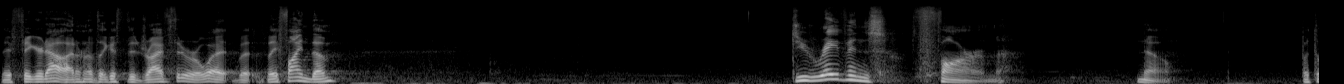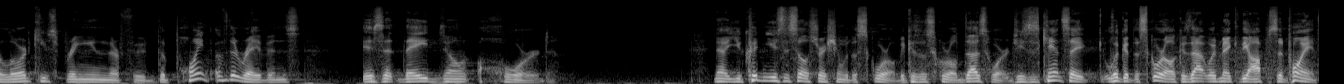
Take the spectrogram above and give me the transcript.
They figured out, I don't know if they go through the drive through or what, but they find them. Do ravens farm? No. But the Lord keeps bringing in their food. The point of the ravens is that they don't hoard. Now, you couldn't use this illustration with a squirrel because a squirrel does hoard. Jesus can't say, look at the squirrel, because that would make the opposite point.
